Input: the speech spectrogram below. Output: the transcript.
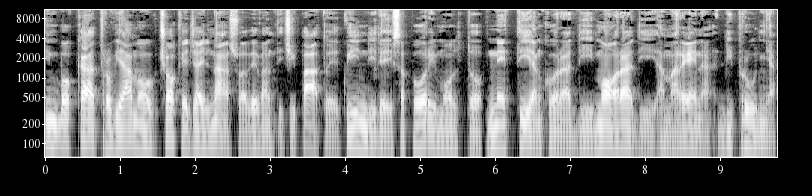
In bocca troviamo ciò che già il naso aveva anticipato e quindi dei sapori molto netti ancora di mora, di amarena, di prugna.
